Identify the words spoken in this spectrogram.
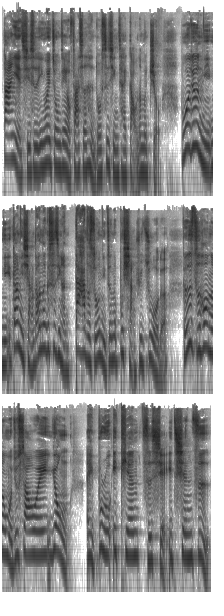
当然也其实因为中间有发生很多事情才搞那么久。不过就是你你当你想到那个事情很大的时候，你真的不想去做的。可是之后呢，我就稍微用。哎，不如一天只写一千字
